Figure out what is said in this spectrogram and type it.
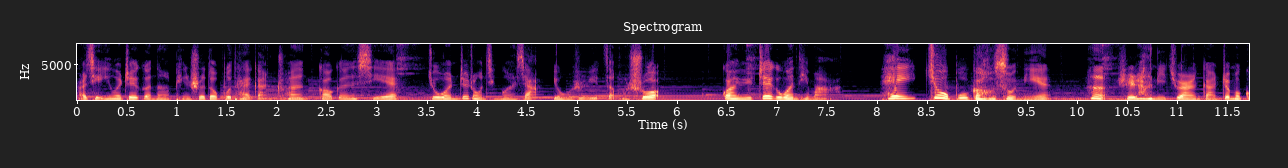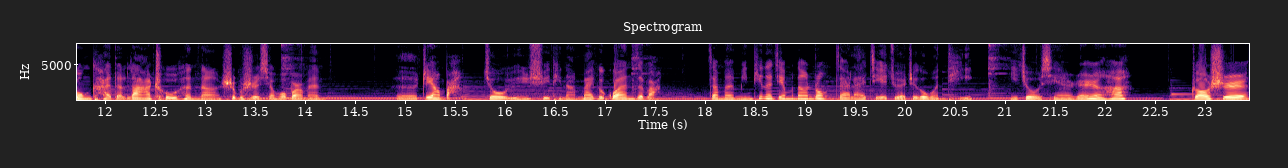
而且因为这个呢，平时都不太敢穿高跟鞋，就问这种情况下用日语怎么说？关于这个问题嘛，嘿，就不告诉你。哼，谁让你居然敢这么公开的拉仇恨呢？是不是，小伙伴们？呃，这样吧，就允许缇娜卖个关子吧，咱们明天的节目当中再来解决这个问题，你就先忍忍哈。主要是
